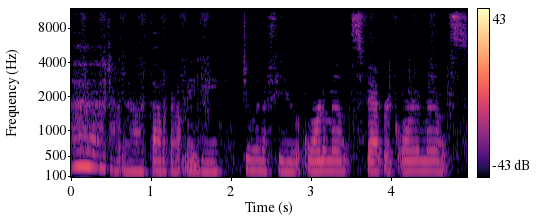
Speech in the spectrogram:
I don't know, I thought about maybe doing a few ornaments, fabric ornaments.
